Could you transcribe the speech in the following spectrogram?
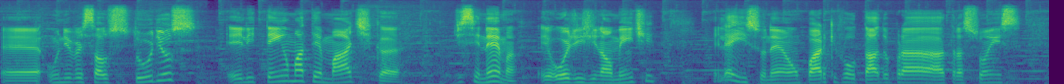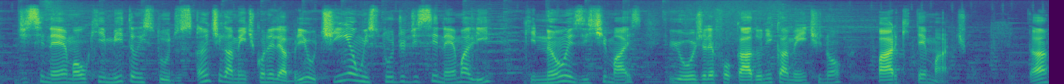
É, Universal Studios, ele tem uma temática de cinema, originalmente, ele é isso, né? É um parque voltado para atrações de cinema ou que imitam estúdios. Antigamente, quando ele abriu, tinha um estúdio de cinema ali que não existe mais e hoje ele é focado unicamente no parque temático, tá?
